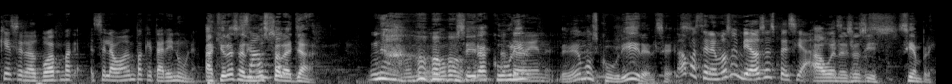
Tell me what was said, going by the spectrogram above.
que se las voy a, se la voy a empaquetar en una. ¿A qué hora salimos para allá? No, no, vamos a ir a cubrir. Debemos cubrir el CES. No, pues tenemos enviados especiales. Ah, bueno, eso sí, siempre.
